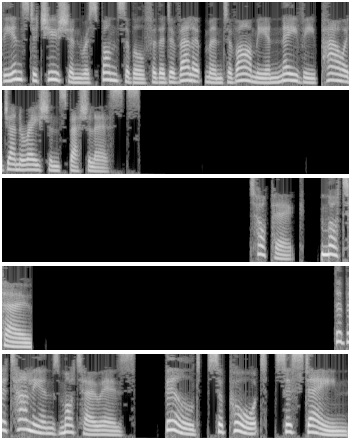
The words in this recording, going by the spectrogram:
the institution responsible for the development of Army and Navy power generation specialists. Motto The battalion's motto is, "...build, support, sustain."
